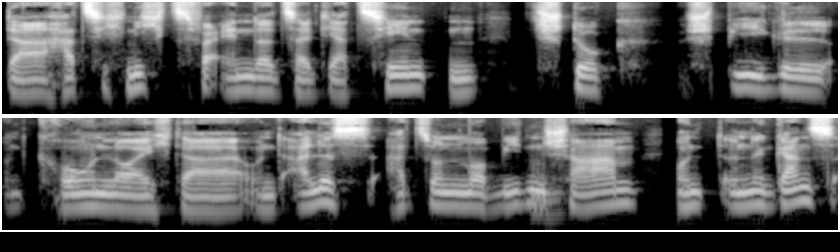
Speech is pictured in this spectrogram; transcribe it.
Da hat sich nichts verändert seit Jahrzehnten. Stuck, Spiegel und Kronleuchter und alles hat so einen morbiden Charme und eine ganz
